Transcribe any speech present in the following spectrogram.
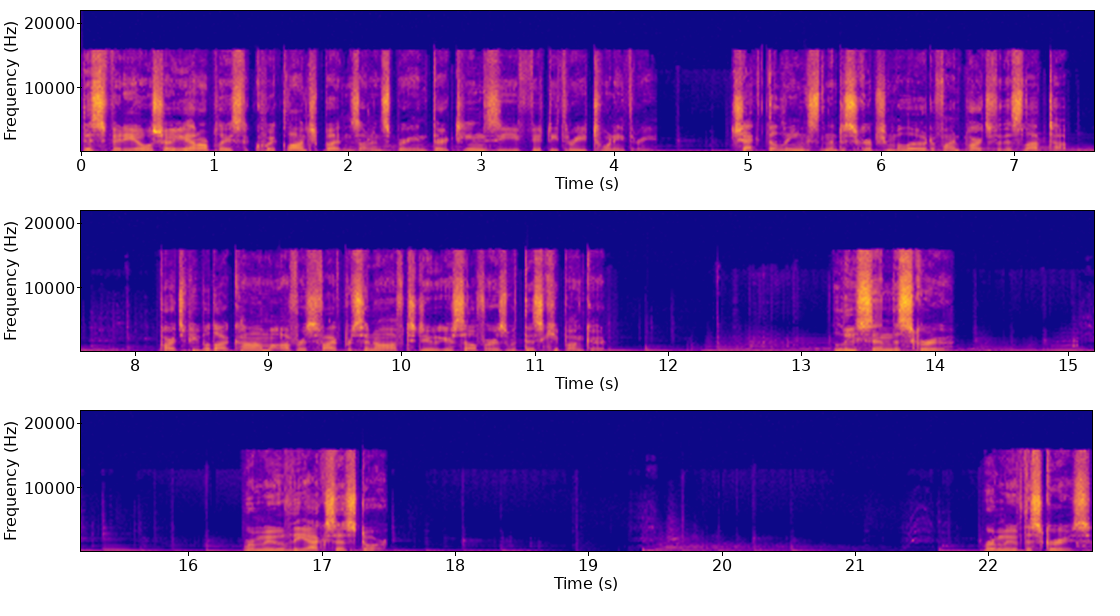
This video will show you how to replace the quick launch buttons on Inspiron 13Z5323. Check the links in the description below to find parts for this laptop. PartsPeople.com offers 5% off to do-it-yourselfers with this coupon code. Loosen the screw. Remove the access door. Remove the screws.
